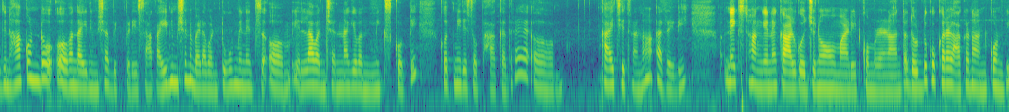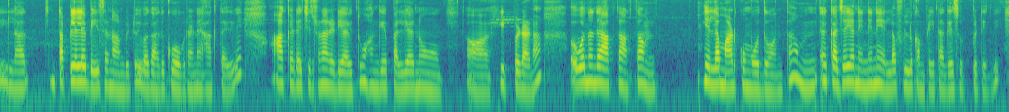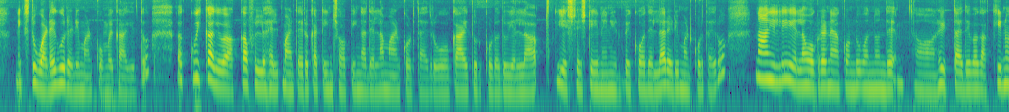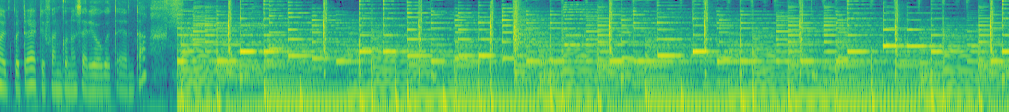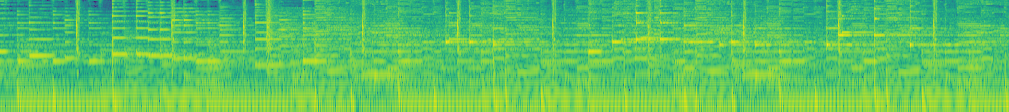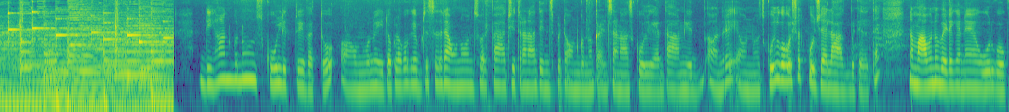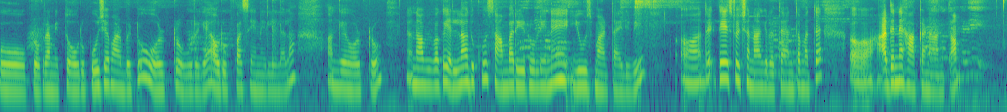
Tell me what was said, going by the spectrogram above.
ಇದನ್ನು ಹಾಕ್ಕೊಂಡು ಒಂದು ಐದು ನಿಮಿಷ ಬಿಟ್ಬಿಡಿ ಸಾಕು. ಐದು ನಿಮಿಷನೂ ಬೇಡ, ಒಂದು ಟೂ ಮಿನಿಟ್ಸ್ ಎಲ್ಲ ಒಂದು ಚೆನ್ನಾಗಿ ಒಂದು ಮಿಕ್ಸ್ ಕೊಟ್ಟು ಕೊತ್ತಂಬರಿ ಸೊಪ್ಪು ಹಾಕಿದ್ರೆ ಕಾಯಿ ಚಿತ್ರಾನ್ನ ರೆಡಿ ನೆಕ್ಸ್ಟ್ ಹಾಗೇ ಕಾಳು ಗೊಜ್ಜುನೂ ಮಾಡಿ ಇಟ್ಕೊಂಬಿಡೋಣ ಅಂತ. ದೊಡ್ಡ ಕುಕ್ಕರಲ್ಲಿ ಹಾಕೋಣ ಅಂದ್ಕೊಂಡ್ವಿ ಇಲ್ಲ ತಪ್ಪಲೆಲ್ಲೇ ಬೇಯಿಸೋಣ ಅಂದ್ಬಿಟ್ಟು ಇವಾಗ ಅದಕ್ಕೂ ಒಗ್ಗರಣೆ ಹಾಕ್ತಾಯಿದ್ವಿ ಆ ಕಡೆ ಚಿತ್ರಾನ್ನ ರೆಡಿ ಆಯಿತು. ಹಾಗೆ ಪಲ್ಯನೂ ಇಟ್ಬಿಡೋಣ. ಒಂದೊಂದೇ ಹಾಕ್ತಾ ಹಾಕ್ತಾ ಎಲ್ಲ ಮಾಡ್ಕೊಬೋದು ಅಂತ ಕಜ್ಜಾಯ ನೆನ್ನೆನೇ ಎಲ್ಲ ಫುಲ್ಲು ಕಂಪ್ಲೀಟಾಗೆ ಸುಟ್ಬಿಟ್ಟಿದ್ವಿ. ನೆಕ್ಸ್ಟು ವಡೆಗೂ ರೆಡಿ ಮಾಡ್ಕೊಬೇಕಾಗಿತ್ತು. ಕ್ವಿಕ್ಕಾಗಿ ಅಕ್ಕ ಫುಲ್ಲು ಹೆಲ್ಪ್ ಮಾಡ್ತಾಯಿದ್ರು ಕಟಿಂಗ್ ಶಾಪಿಂಗ್ ಅದೆಲ್ಲ ಮಾಡಿಕೊಡ್ತಾಯಿದ್ರು ಕಾಯಿ ತುರ್ಕೊಡೋದು ಎಲ್ಲ, ಎಷ್ಟೆಷ್ಟು ಏನೇನು ಇಡಬೇಕು ಅದೆಲ್ಲ ರೆಡಿ ಮಾಡಿಕೊಡ್ತಾಯಿದ್ರು ನಾನಿಲ್ಲಿ ಎಲ್ಲ ಒಗ್ಗರಣೆ ಹಾಕ್ಕೊಂಡು ಒಂದೊಂದೇ ಇಡ್ತಾಯಿದ್ದೆ ಇವಾಗ ಅಕ್ಕಿನೂ ಇಟ್ಬಿಟ್ರೆ ಟಿಫನ್ಗೂ ಸರಿ ಹೋಗುತ್ತೆ ಅಂತ. ಸ್ಕೂಲ್ ಇತ್ತು ಇವತ್ತು. ಅವ್ನಿಗೂ ಏಯ್ಟ್ ಓ ಕ್ಲಾಕ್ ಹೋಗಿ ಎಬ್ಬಿಸಿದ್ರೆ ಅವನು ಒಂದು ಸ್ವಲ್ಪ ಚಿತ್ರಾನ್ನ ತಿನ್ನಿಸ್ಬಿಟ್ಟು ಅವ್ನಿಗೂ ಕಳ್ಸೋಣ ಸ್ಕೂಲ್ಗೆ ಅಂತ ಅವ್ನು ಎದ್, ಅಂದರೆ ಅವನು ಸ್ಕೂಲ್ಗೆ ಹೋಗೋಷ್ಟೊತ್ತು ಪೂಜೆ ಎಲ್ಲ ಆಗಿಬಿಟ್ಟಿರುತ್ತೆ. ನಮ್ಮ ಮಾವನು ಬೆಳಗ್ಗೆನೇ ಊರಿಗೆ ಹೋಗೋ ಪ್ರೋಗ್ರಾಮ್ ಇತ್ತು. ಅವರು ಪೂಜೆ ಮಾಡಿಬಿಟ್ಟು ಹೊರಟ್ರು ಊರಿಗೆ. ಅವ್ರ ಉಪವಾಸ ಏನಿರಲಿಲ್ಲಲ್ಲ ಹಂಗೆ ಹೊರಟ್ರು. ನಾವಿವಾಗ ಎಲ್ಲದಕ್ಕೂ ಸಾಂಬಾರು, ಈರುಳ್ಳಿನೇ ಯೂಸ್ ಮಾಡ್ತಾಯಿದ್ದೀವಿ ಅಂದರೆ ಟೇಸ್ಟು ಚೆನ್ನಾಗಿರುತ್ತೆ ಅಂತ ಮತ್ತು ಅದನ್ನೇ ಹಾಕೋಣ ಅಂತ.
